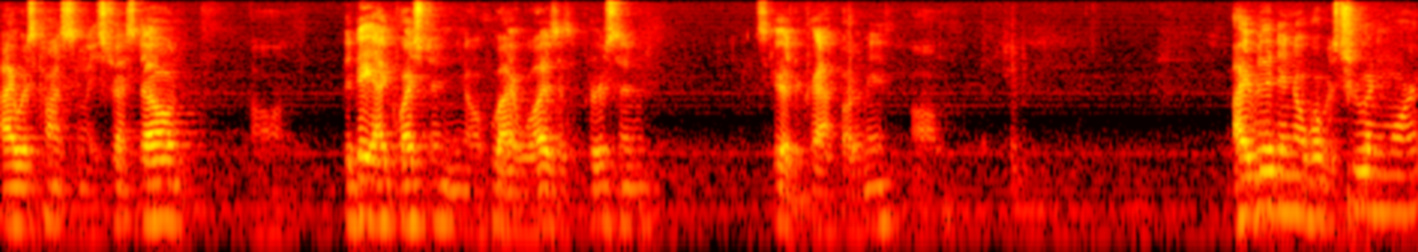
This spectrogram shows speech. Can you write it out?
I was constantly stressed out. Um, the day I questioned, you know, who I was as a person, scared the crap out of me. Um, I really didn't know what was true anymore.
